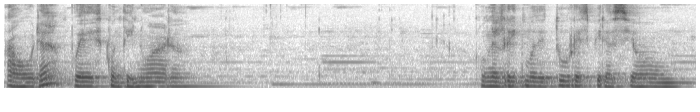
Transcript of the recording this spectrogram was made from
Ahora puedes continuar con el ritmo de tu respiración,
